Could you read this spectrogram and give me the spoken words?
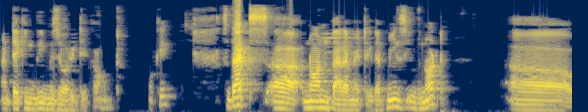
and taking the majority count. Okay so that's uh, non-parametric. That means you do not uh,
